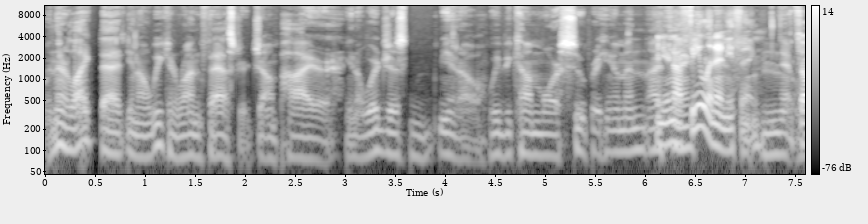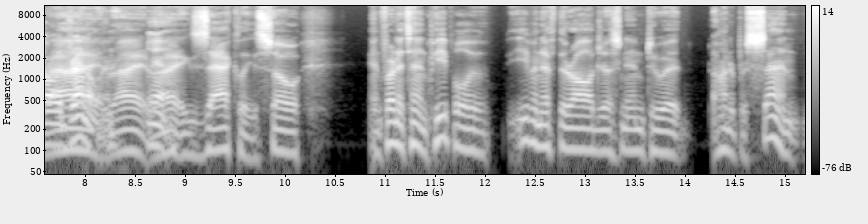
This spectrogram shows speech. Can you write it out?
When they're like that, you know, we can run faster, jump higher. You know, we're just, you know, we become more superhuman. I and you're not feeling anything. Mm, It's all right, adrenaline. Right, Yeah. right, exactly. So, in front of 10 people, even if they're all just into it 100%,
